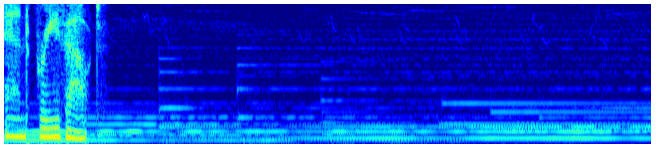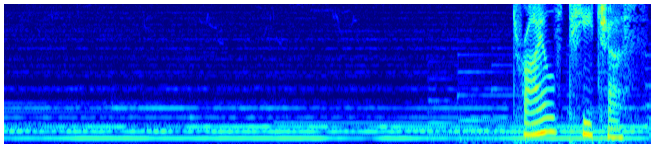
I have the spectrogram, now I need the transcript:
and breathe out. Trials teach us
